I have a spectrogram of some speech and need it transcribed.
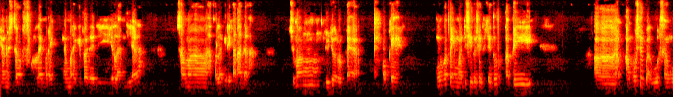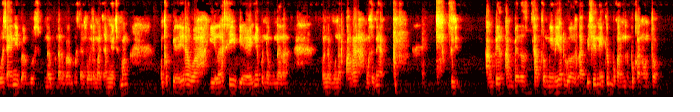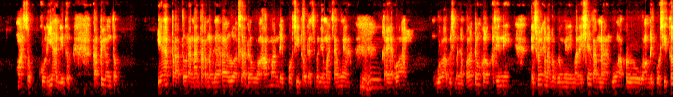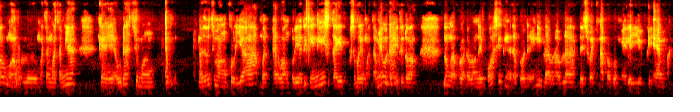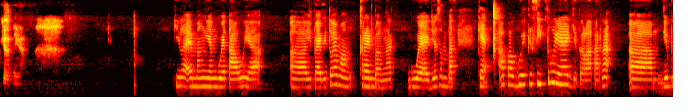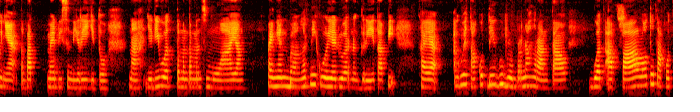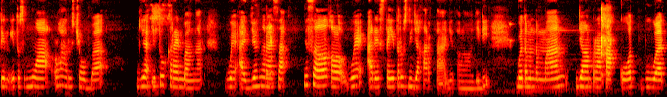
University of Limerick. Limerick itu ada di Irlandia sama satu lagi di Kanada cuma jujur kayak oke okay, gue keterima di situ situ situ tapi uh, kampusnya bagus kampusnya ini bagus benar-benar bagus dan sebagainya macamnya. Cuma untuk biaya wah gila sih biayanya benar-benar benar-benar parah. Maksudnya hampir hampir satu miliar gue habisin itu bukan bukan untuk masuk kuliah gitu. Tapi untuk ya peraturan antar negara lu harus ada uang aman deposito dan sebagainya macamnya. Mm-hmm. kayak wah gue habis banyak banget dong kalau ke sini. That's why kenapa gue milih Malaysia karena gue nggak perlu uang deposito gue nggak perlu macam-macamnya. Kayak ya udah cuma lalu cuma kuliah bayar uang kuliah di sini stay sebagai macamnya udah itu doang. Lu nggak perlu ada uang deposit nggak ada perlu ada ini bla bla bla. That's why kenapa gue milih UPM akhirnya. Gila emang yang gue tahu ya uh, eh, UPM itu emang keren banget. Gue aja sempat kayak apa gue ke situ ya? Gitu lah karena um, dia punya tempat medis sendiri gitu. Nah jadi buat teman-teman semua yang pengen banget nih kuliah di luar negeri tapi kayak ah gue takut deh gue belum pernah ngerantau. Buat apa lo tuh takutin itu semua? Lo harus coba. Gila itu keren banget. Gue aja ngerasa nyesel kalau gue ada stay terus di Jakarta gitu loh. Jadi buat teman-teman jangan pernah takut buat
